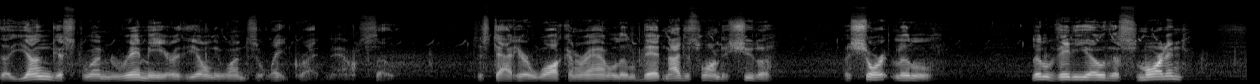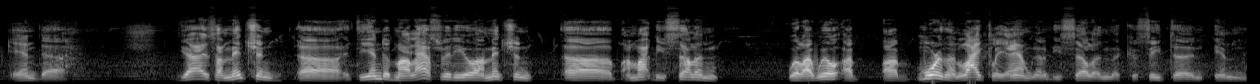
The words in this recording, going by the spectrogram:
the youngest one, Remy, are the only ones awake right now. So just out here walking around a little bit. And I just wanted to shoot a, a short little little video this morning and uh, guys, I mentioned uh, at the end of my last video, I mentioned uh, I might be selling, well, I will, I, I more than likely am going to be selling the casita in, in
